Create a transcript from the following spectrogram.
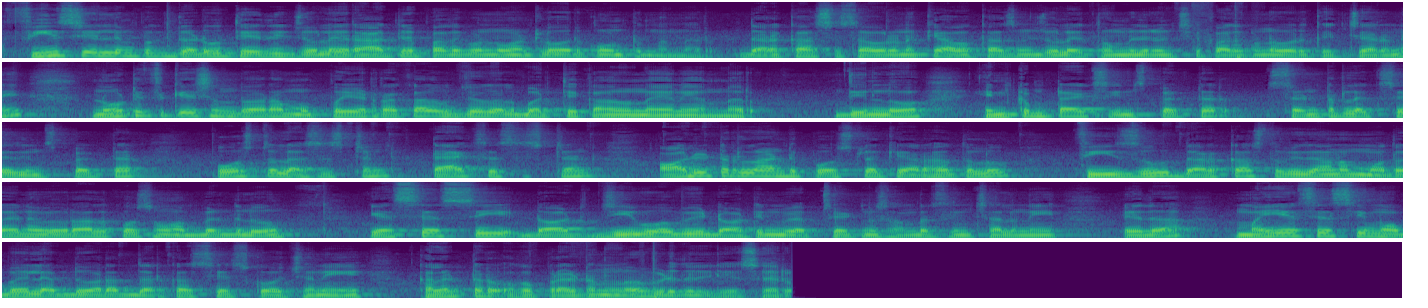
ఫీజు చెల్లింపుకి గడువు తేదీ జూలై రాత్రి పదకొండు గంటల వరకు ఉంటుందన్నారు. దరఖాస్తు సవరణకి అవకాశం జూలై తొమ్మిది నుంచి పదకొండు వరకు ఇచ్చారని నోటిఫికేషన్ ద్వారా ముప్పై ఏడు రకాల ఉద్యోగాలు భర్తీ కానున్నాయని అన్నారు. దీనిలో income tax inspector central excise inspector postal assistant tax assistant auditor లాంటి పోస్టులకి అర్హతలు ఫీజు దరఖాస్తు విధానం మొదలైన వివరాల కోసం అభ్యర్థులు SSC dot GOV dot in వెబ్సైట్ను సందర్శించాలని లేదా మై ఎస్ఎస్సి మొబైల్ యాప్ ద్వారా దరఖాస్తు చేసుకోవచ్చని కలెక్టర్ ఒక ప్రకటనలో విడుదల చేశారు.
